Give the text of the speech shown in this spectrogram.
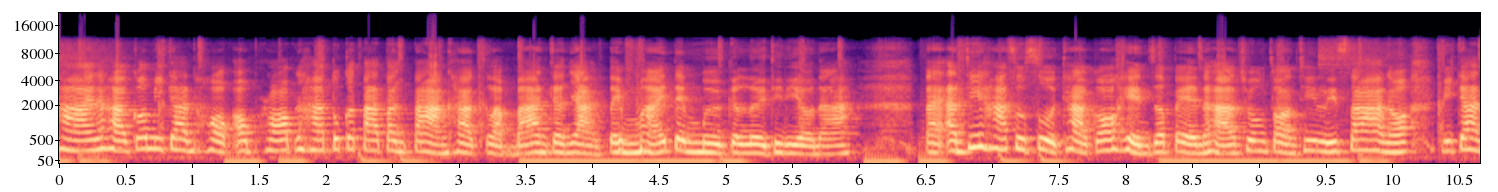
ท้ายนะคะ ก็มีการหอบเอาพร็อพนะคะ ตุ๊กตาต่างๆ ค่ะ กลับบ้านกันอย่างเต็มไม้เต็มมือกันเลยทีเดียวนะ แต่อันที่ฮาสุดๆค่ะก็เห็นจะเป็นนะคะ ช่วงตอนที่ลิซ่าเนาะมีการ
